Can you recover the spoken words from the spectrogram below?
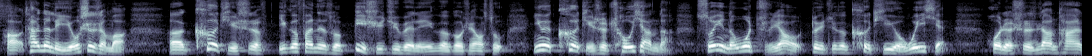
好，它的理由是什么？呃，客体是一个犯罪所必须具备的一个构成要素，因为客体是抽象的，所以呢，我只要对这个客体有危险，或者是让它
